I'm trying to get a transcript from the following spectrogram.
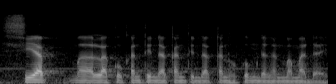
siap melakukan tindakan-tindakan hukum dengan memadai.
